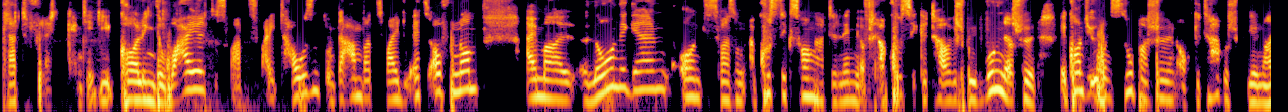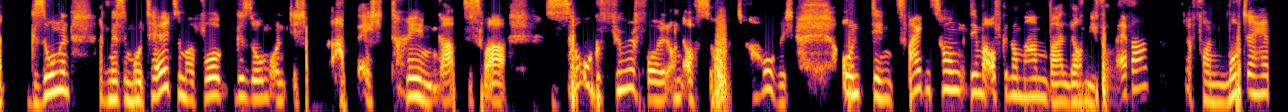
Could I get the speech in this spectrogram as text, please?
Platte, vielleicht kennt ihr die Calling the Wild, das war 2000 und da haben wir zwei Duets aufgenommen. Einmal Alone Again und es war so ein Akustiksong, hat der Lemmy auf der Akustikgitarre gespielt, wunderschön. Er konnte übrigens super schön auch Gitarre spielen, hat gesungen, hat mir es im Hotelzimmer vorgesungen und ich habe echt Tränen gehabt. Es war so gefühlvoll und auch so traurig. Und den zweiten Song, den wir aufgenommen haben, war Love Me Forever von Motorhead,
